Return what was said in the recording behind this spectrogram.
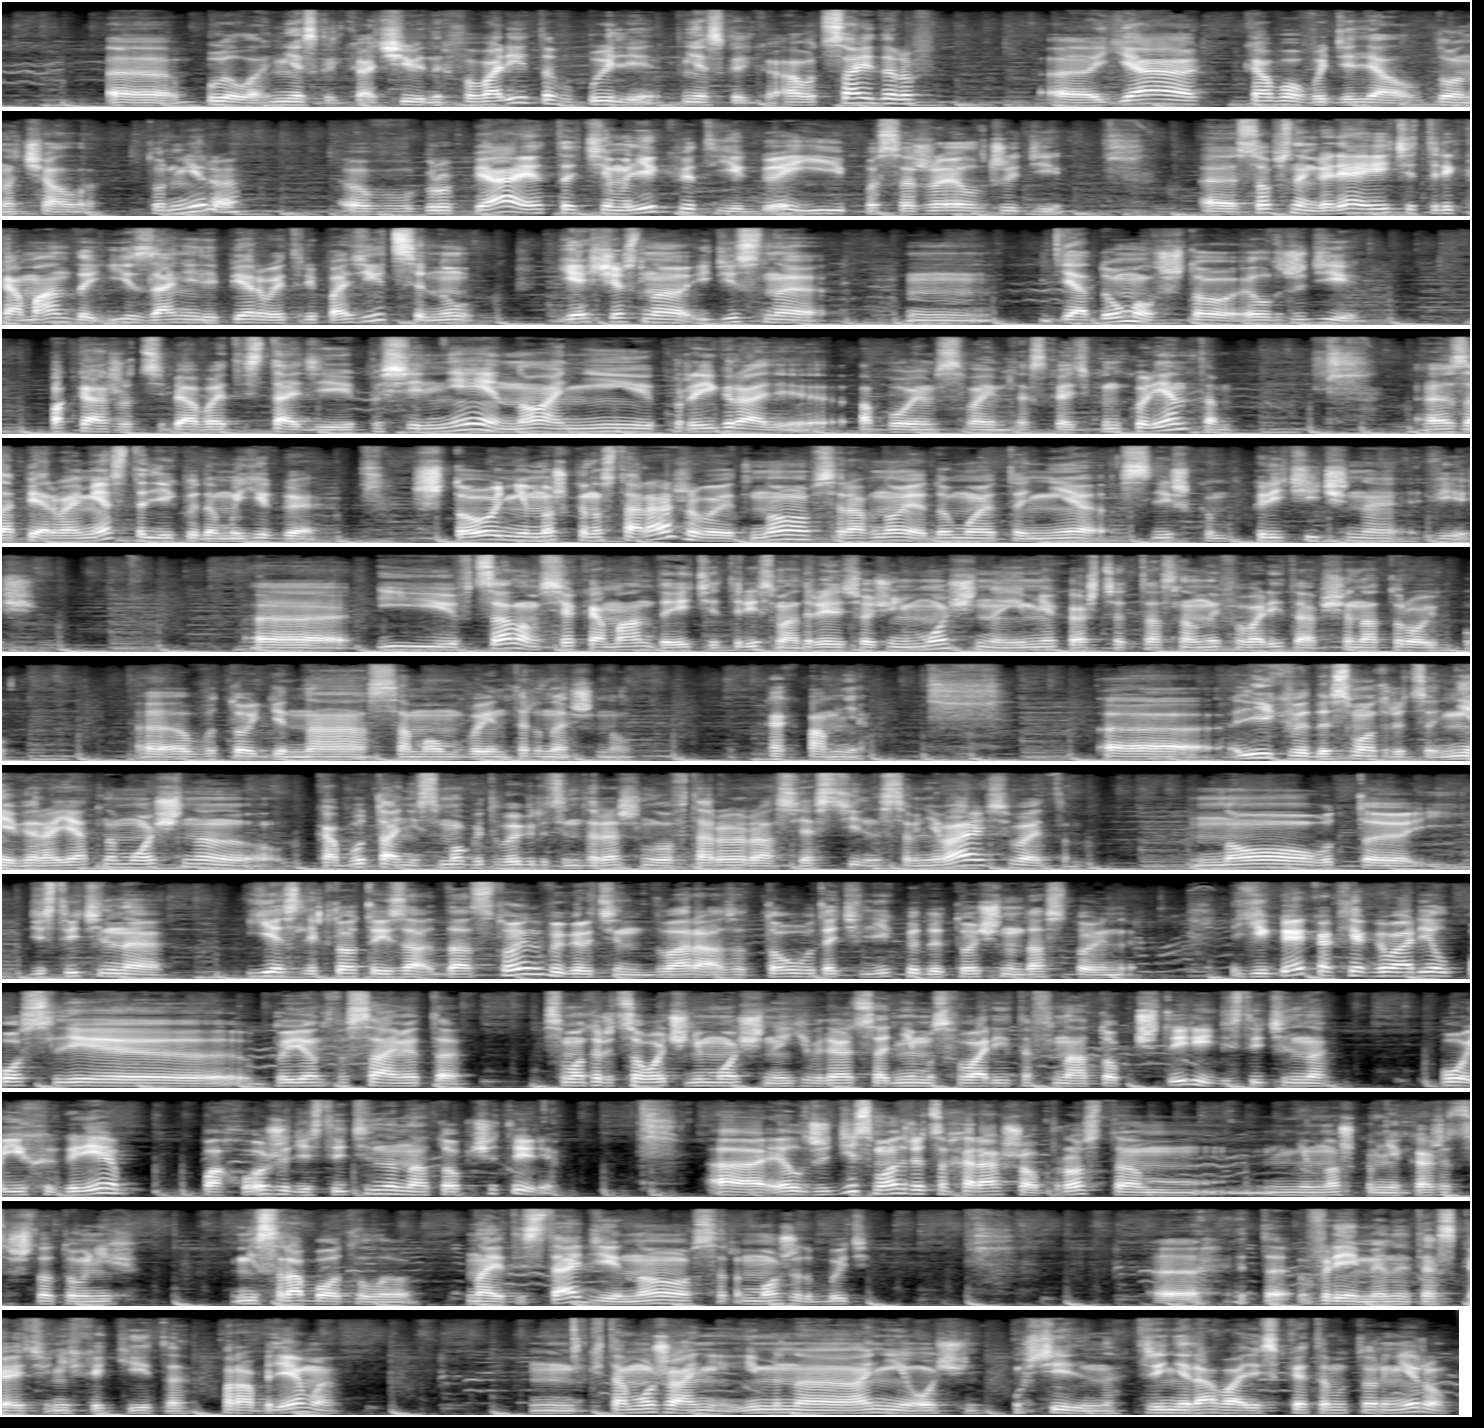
э, было несколько очевидных фаворитов, были несколько аутсайдеров. Э, я кого выделял до начала турнира? В группе А это Team Liquid, EG и PSG LGD. Собственно говоря, эти три команды и заняли первые три позиции. Ну, я, честно, единственное, я думал, что LGD покажут себя в этой стадии посильнее, но они проиграли обоим своим, так сказать, конкурентам э, за первое место Liquid ом и EG, что немножко настораживает, но все равно, я думаю, это не слишком критичная вещь. Э, и в целом все команды, эти три, смотрелись очень мощно, и мне кажется, это основные фавориты вообще на тройку э, в итоге на самом The International, как по мне. Э, ликвиды смотрятся невероятно мощно, как будто они смогут выиграть International во второй раз. Я сильно сомневаюсь в этом, но вот э, действительно, если кто-то из достоин выиграть два раза, то вот эти ликвиды точно достойны. EG, как я говорил, после Beyond the Summit смотрится очень мощно и являются одним из фаворитов на топ-4. И действительно, по их игре похоже действительно на топ-4. LGD а, смотрится хорошо, просто немножко, мне кажется, что-то у них не сработало на этой стадии, но может быть э, это временные, так сказать, у них какие-то проблемы. К тому же они, именно они очень усиленно тренировались к этому турниру.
